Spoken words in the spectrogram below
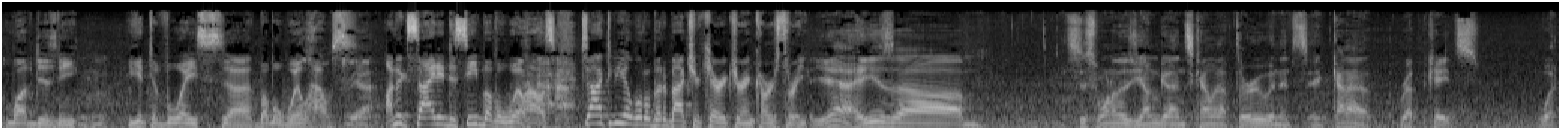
Love Disney. You get to voice uh, Bubba Wheelhouse. Yeah. I'm excited to see Bubba Wheelhouse. talk to me a little bit about your character in Cars 3. Yeah, he's um, it's just one of those young guns coming up through, and it's it kind of replicates what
